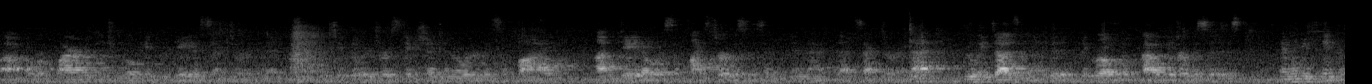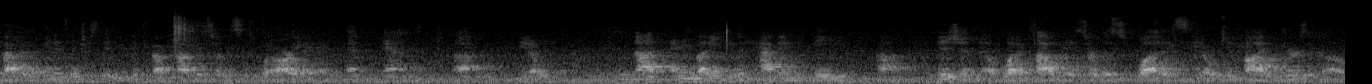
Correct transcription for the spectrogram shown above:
uh, a requirement that you locate your data center in a particular jurisdiction in order to supply um, data or supply services in, in that, that sector. And that really does inhibit the growth of cloud-based services. And when you think about it, I mean, it's interesting, you think about cloud-based services, what are they? And, and um, you know, not anybody even having the uh, vision of what a cloud-based service was, you know, even five years ago.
